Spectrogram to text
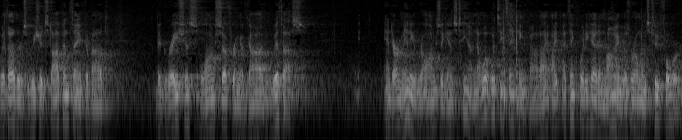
with others, we should stop and think about the gracious long suffering of God with us and our many wrongs against him. Now, what, what's he thinking about? I, I, I think what he had in mind was Romans 2 4.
